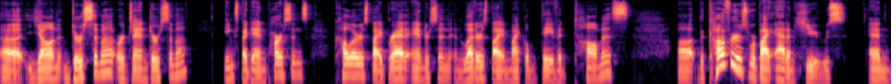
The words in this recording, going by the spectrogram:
uh, Jan Duursema or Jan Duursema, inks by Dan Parsons, colors by Brad Anderson, and letters by Michael David Thomas. Uh, the covers were by Adam Hughes, and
